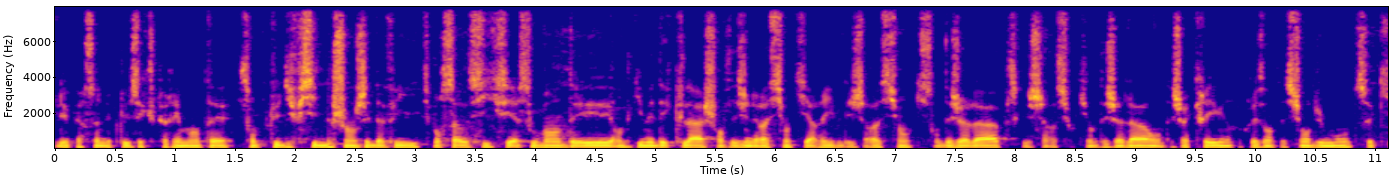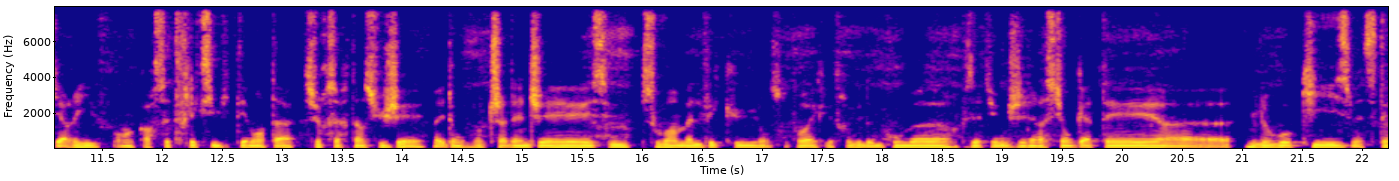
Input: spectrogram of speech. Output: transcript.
les personnes les plus expérimentées sont plus difficiles de changer d'avis. C'est pour ça aussi qu'il y a souvent des, entre guillemets, des clashs entre les générations qui arrivent, les générations qui sont déjà là, parce que les générations qui ont déjà là ont déjà créé une représentation du monde. Ceux qui arrivent ont encore cette flexibilité mentale sur certains sujets et donc vont challenger et c'est souvent mal vécu. On se retrouve avec les trucs de boomer. Vous êtes une génération gâtée, euh, le wokisme, etc.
